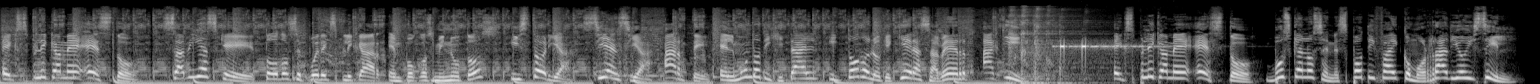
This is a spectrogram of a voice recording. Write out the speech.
Explícame esto. ¿Sabías que todo se puede explicar en pocos minutos? Historia, ciencia, arte, el mundo digital y todo lo que quieras saber aquí. Explícame esto. Búscanos en Spotify como Radio Isil.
